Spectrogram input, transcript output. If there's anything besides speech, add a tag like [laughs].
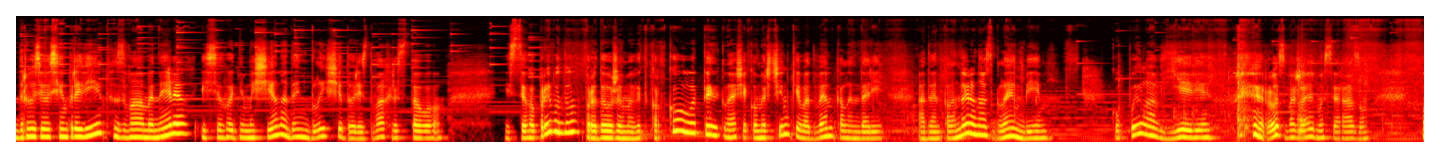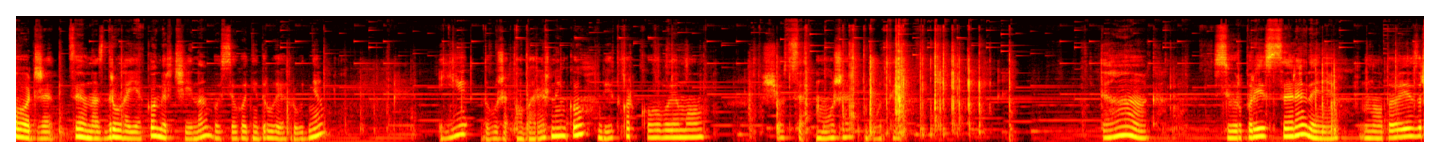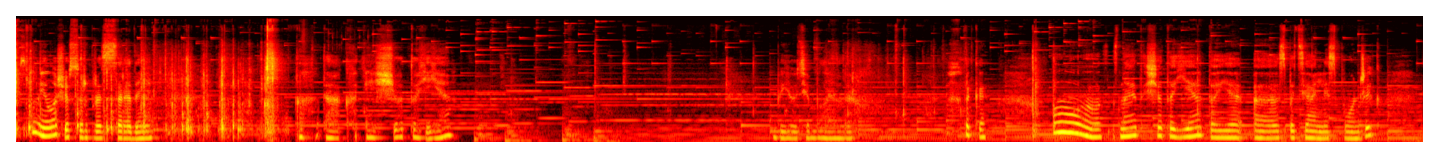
Друзі, усім привіт! З вами Неля, і сьогодні ми ще на день ближче до Різдва Христового. І з цього приводу продовжуємо відкорковувати наші комірчинки в адвент-календарі. Адвент-календар у нас Глембі. Купила в Єві. [laughs] Розважаємося разом. Отже, це у нас друга є комірчина, бо сьогодні 2 грудня. І дуже обережненько відкорковуємо що це може бути. Так, сюрприз всередині. Ну, то я зрозуміла, що сюрприз всередині. Так, і що то є? Б'юті блендер. Таке. О, знаєте, що то є? То є е, спеціальний спонжик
